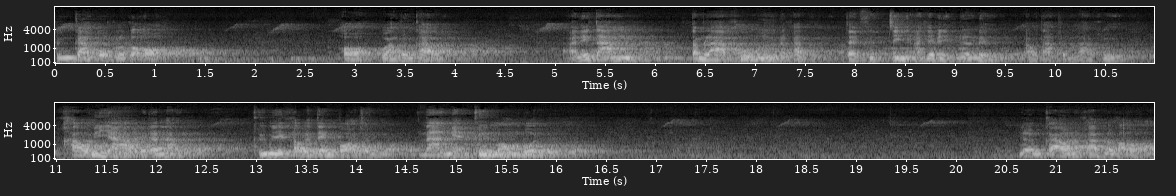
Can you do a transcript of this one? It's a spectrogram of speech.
ถึงกลางอกแล้วก็ออก ออกวางบนเข่า อันนี้ตามตำราคู่มือนะครับ แต่ฝึกจริงอาจจะเป็นอีกเรื่องหนึ่งเอาตามตำราคือเข้านี่ยาวไปด้านหลัง คือมันจะเข้าไปเต็มปอดจนหน้าแงนขึ้นมองข้างบน เริ่มเข้านะครับแล้วก็ออก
